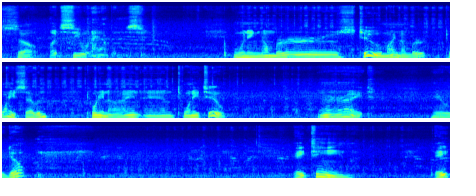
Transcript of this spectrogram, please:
So, let's see what happens. Winning numbers, 2, my number, 27, 29, and 22. All right, here we go. 18. 8.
